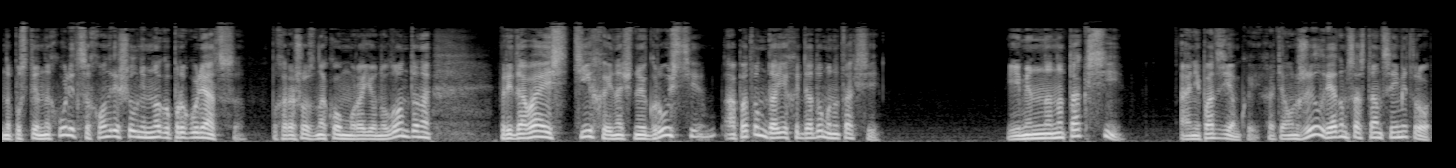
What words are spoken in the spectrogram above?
на пустынных улицах, он решил немного прогуляться по хорошо знакомому району Лондона, предаваясь тихой ночной грусти, а потом доехать до дома на такси. Именно на такси, а не подземкой, хотя он жил рядом со станцией метро.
